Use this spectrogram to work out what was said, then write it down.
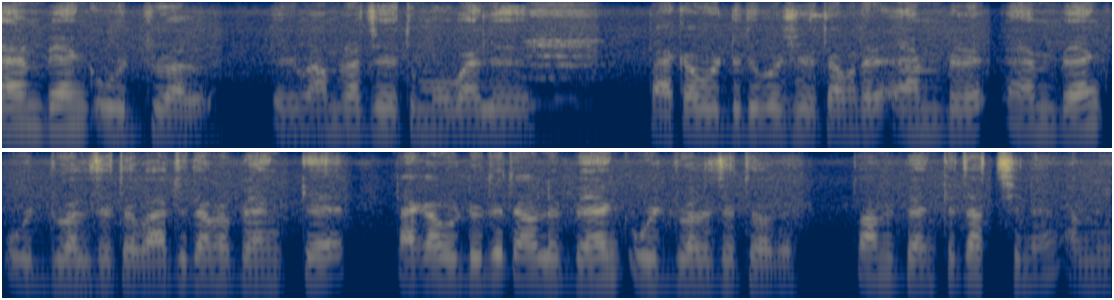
এম ব্যাঙ্ক উইথড্রয়াল আমরা যেহেতু মোবাইলে টাকা উইথড্র দেবো, সেহেতু আমাদের এম এম ব্যাঙ্ক উইথড্রয়াল যেতে হবে। আর যদি আমরা ব্যাঙ্কে টাকা উইথড্র দিই, তাহলে ব্যাঙ্ক উইথড্রয়াল যেতে হবে। তো আমি ব্যাঙ্কে যাচ্ছি না, আমি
